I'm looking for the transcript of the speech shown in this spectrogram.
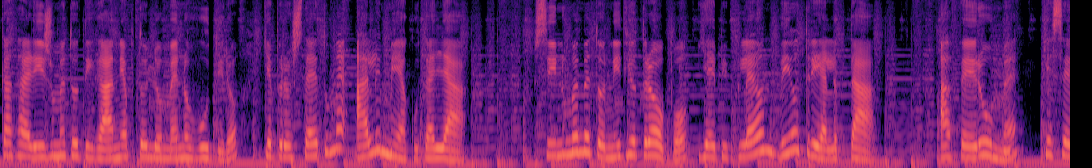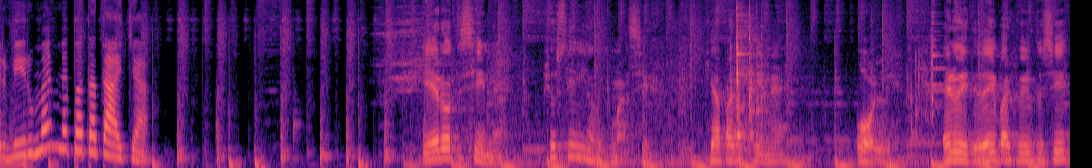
Καθαρίζουμε το τηγάνι από το λιωμένο βούτυρο και προσθέτουμε άλλη μία κουταλιά. Ψήνουμε με τον ίδιο τρόπο για επιπλέον 2-3 λεπτά. Αφαιρούμε και σερβίρουμε με πατατάκια. Η ερώτηση είναι, ποιος θέλει να δοκιμάσει; Και η απάντηση είναι όλοι. Εννοείται, δεν υπάρχει περίπτωση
